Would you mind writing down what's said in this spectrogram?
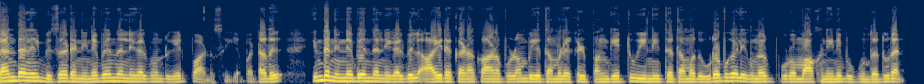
லண்டனில் விசேட நினைவேந்தல் நிகழ்வு ஒன்று ஏற்பாடு செய்யப்பட்டது. இந்த நினைவேந்தல் நிகழ்வில் ஆயிரக்கணக்கான புலம்பெயர் தமிழர்கள் பங்கேற்று இணைத்த தமது உறவுகளை உணர்வுபூர்வமாக நினைவு கூர்ந்ததுடன்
